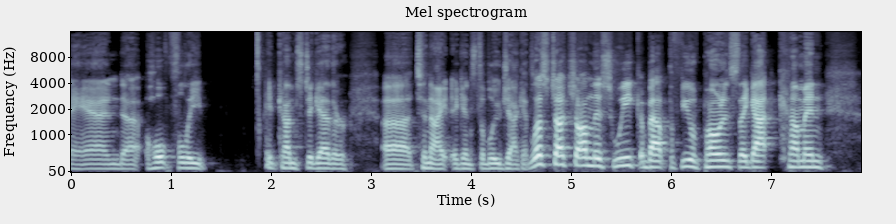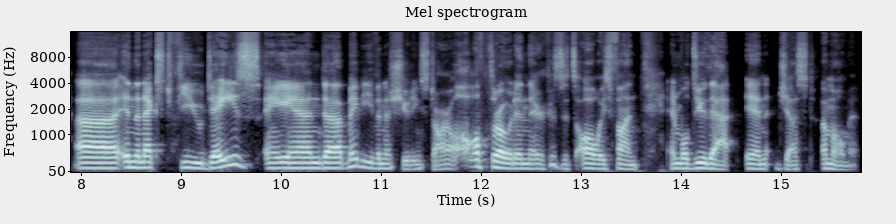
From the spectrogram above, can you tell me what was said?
And uh, hopefully it comes together uh, tonight against the Blue Jackets. Let's touch on this week about the few opponents they got coming uh, in the next few days and uh, maybe even a shooting star. I'll throw it in there because it's always fun. And we'll do that in just a moment.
